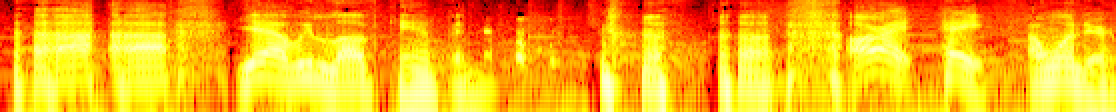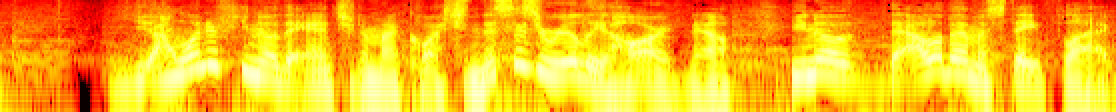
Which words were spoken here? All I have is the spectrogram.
yeah, we love camping. All right. Hey, I wonder. I wonder if you know the answer to my question. This is really hard now. You know, the Alabama state flag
